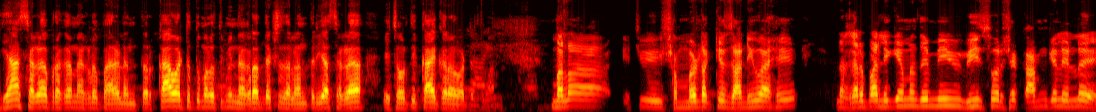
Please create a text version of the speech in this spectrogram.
ह्या सगळ्या प्रकरणाकडे पाहिल्यानंतर काय वाटतं तुम्हाला? तुम्ही नगराध्यक्ष झाल्यानंतर या सगळ्या याच्यावरती काय करावं वाटेल तुम्हाला? मला याची शंभर टक्के जाणीव आहे. नगरपालिकेमध्ये मी वीस वर्ष काम केलेलं आहे.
